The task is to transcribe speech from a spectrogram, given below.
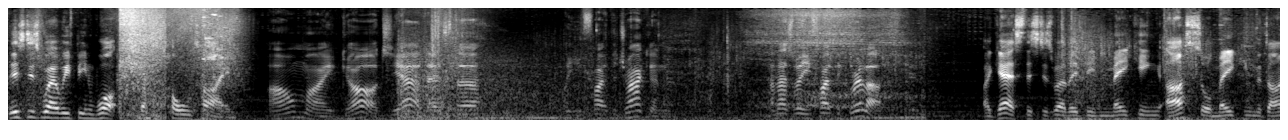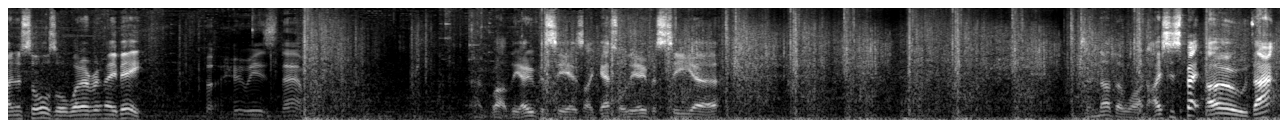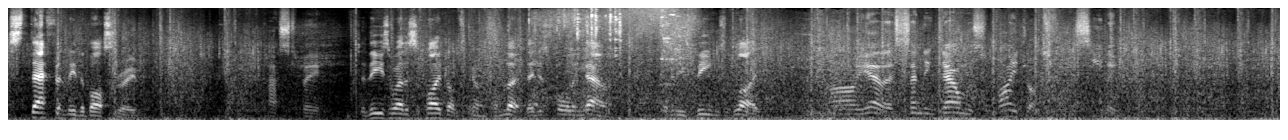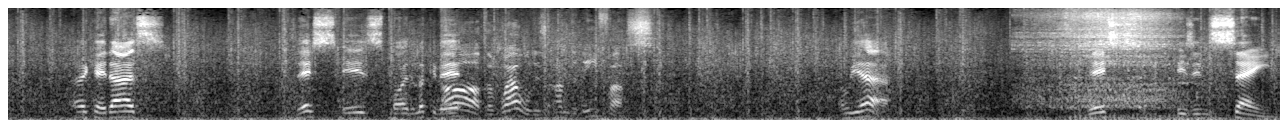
this is where we've been watched the whole time. Oh my god, yeah, there's the... where you fight the dragon. And that's where you fight the gorilla. I guess this is where they've been making us or making the dinosaurs or whatever it may be. But who is them? Uh, well, the overseers, I guess, or the overseer. There's another one. I suspect. Oh, that's definitely the boss room. Be. So these are where the supply drops are coming from. Look, they're just falling down from these beams of light. Oh yeah, they're sending down the supply drops from the ceiling. Okay, Daz. This is, by the look of it... Ah, the well is underneath us. Oh, yeah. This is insane.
